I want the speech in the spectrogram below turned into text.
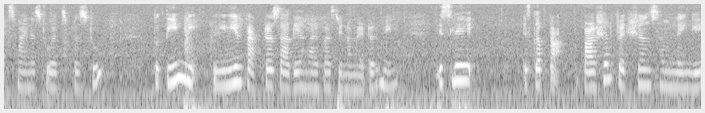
x minus two x plus two तो तीन लीनियर फैक्टर्स आ गए हमारे पास डिनोमिनेटर में। इसलिए इसका पार्शल फ्रैक्शंस हम लेंगे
